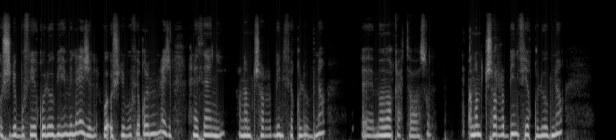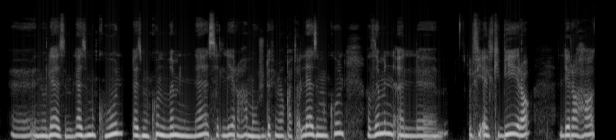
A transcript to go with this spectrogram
أشربوا في قلوبهم العجل وأشربوا في قلوبهم العجل. إحنا ثاني رانا متشربين في قلوبنا آه، مواقع التواصل. أنا متشربين في قلوبنا آه، إنه لازم لازم نكون لازم نكون ضمن الناس اللي راها موجودة في مواقع لازم نكون ضمن الفئة الكبيرة اللي راها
